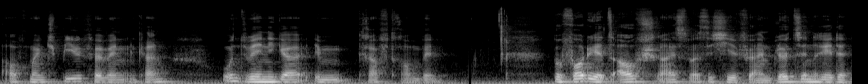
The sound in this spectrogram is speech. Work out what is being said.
auf mein Spiel verwenden kann und weniger im Kraftraum bin. Bevor du jetzt aufschreist, was ich hier für einen Blödsinn rede,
